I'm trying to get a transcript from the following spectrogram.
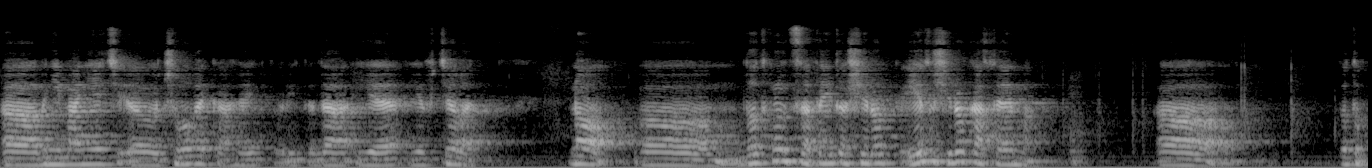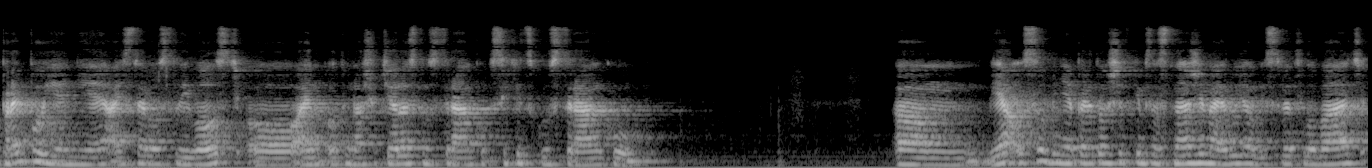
uh, vnímanie uh, človeka, hej, ktorý teda je, je v tele. No, uh, dotknúť sa tejto širok, je to široká téma toto prepojenie, aj starostlivosť o, aj o tú našu telesnú stránku, psychickú stránku. Um, ja osobne preto všetkým sa snažím aj ľuďom vysvetľovať, uh,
